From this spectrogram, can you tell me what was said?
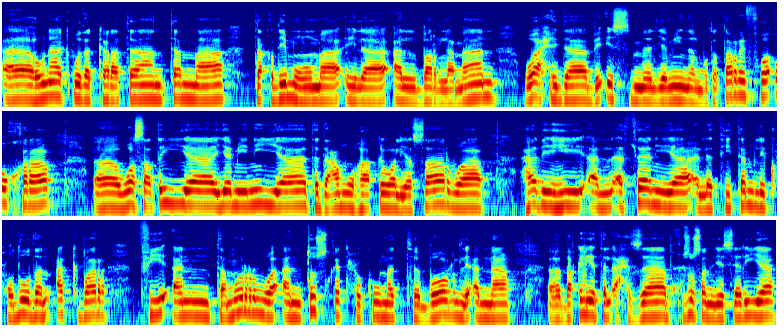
هناك مذكرتان تم تقديمهما إلى البرلمان واحدة باسم اليمين المتطرف وأخرى وسطية يمينية تدعمها قوى اليسار وهذه الثانية التي تملك حظوظا أكبر في أن تمر وأن تسقط حكومة بورن لأن بقية الأحزاب خصوصا اليسارية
